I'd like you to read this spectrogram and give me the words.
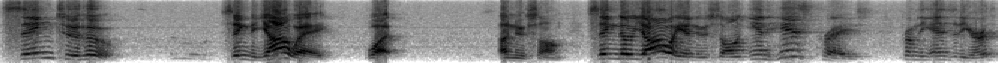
Sing to who? Sing to Yahweh what? A new song. Sing to Yahweh a new song in his praise from the ends of the earth.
